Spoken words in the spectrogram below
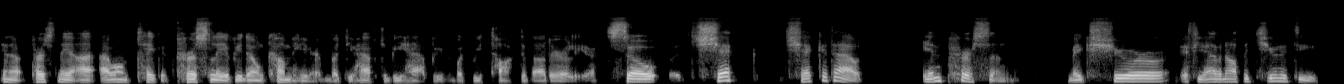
you know, personally I, I won't take it personally if you don't come here, but you have to be happy, what we talked about earlier. So check check it out in person. Make sure if you have an opportunity,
